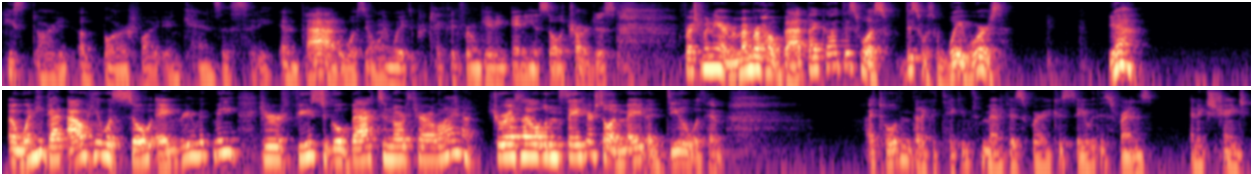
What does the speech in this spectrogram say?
He started a bar fight in Kansas City, and that was the only way to protect him from getting any assault charges. Freshman year, remember how bad that got? This was this was way worse. Yeah. And when he got out, he was so angry with me, he refused to go back to North Carolina. Sure as hell wouldn't stay here, so I made a deal with him. I told him that I could take him to Memphis where he could stay with his friends. In exchange,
